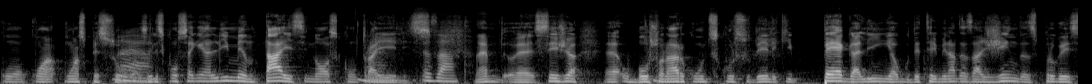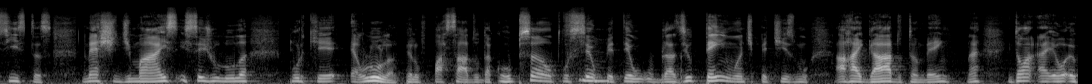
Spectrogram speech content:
com, com, a, com, as pessoas. É. Eles conseguem alimentar esse nós contra é, eles. Exato. Né? É, seja é, o Bolsonaro com o discurso dele que pega ali em determinadas agendas progressistas, mexe demais, e seja o Lula porque é o Lula, pelo passado da corrupção, por Sim. ser o PT, o Brasil tem um antipetismo arraigado também, né? Então eu, eu,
